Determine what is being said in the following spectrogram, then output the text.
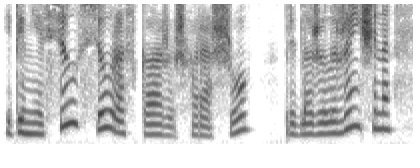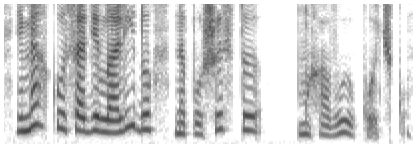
и ты мне все-все расскажешь, хорошо?» — предложила женщина и мягко усадила Алиду на пушистую маховую кочку.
